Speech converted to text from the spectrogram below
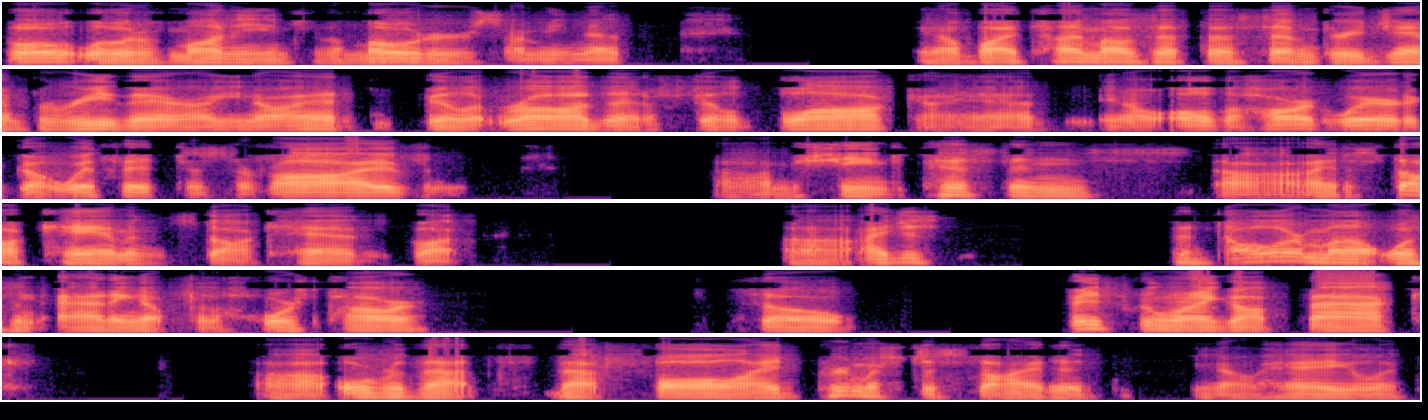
boatload of money into the motors. I mean, that, you know, by the time I was at the 7.3 Jamboree there, you know, I had billet rods, I had a filled block, I had, you know, all the hardware to go with it to survive, and uh, machined pistons. Uh, I had a stock cam and stock heads, but uh, I just, the dollar amount wasn't adding up for the horsepower. So basically when I got back, uh, over that that fall, I had pretty much decided, you know, hey, let's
